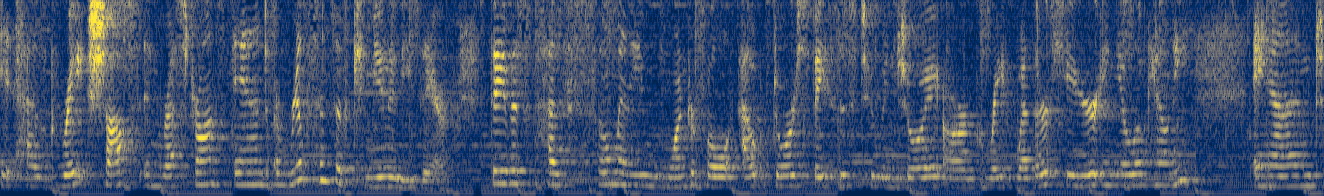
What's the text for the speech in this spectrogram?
It has great shops and restaurants and a real sense of community there. Davis has so many wonderful outdoor spaces to enjoy our great weather here in Yolo County and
